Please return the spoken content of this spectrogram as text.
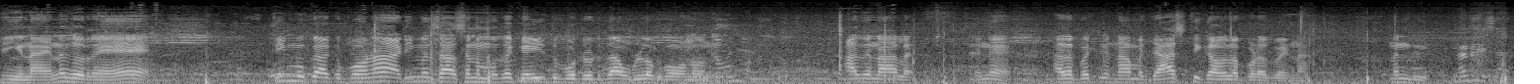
நீங்கள் நான் என்ன சொல்கிறேன் திமுகவுக்கு போனால் அடிமை சாசனம் முதல் கையெழுத்து போட்டுட்டு தான் உள்ளே போகணும்னு. அதனால் என்ன? அதை பற்றி நாம் ஜாஸ்தி கவலைப்பட வேணாம். நன்றி. நன்றி சார்.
